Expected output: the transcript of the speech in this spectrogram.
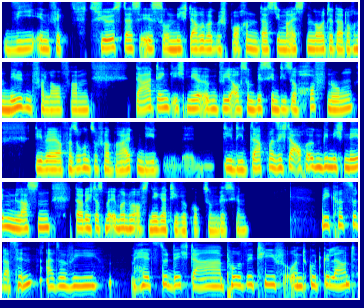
wie infektiös das ist und nicht darüber gesprochen, dass die meisten Leute da doch einen milden Verlauf haben da denke ich mir irgendwie auch so ein bisschen diese Hoffnung, die wir ja versuchen zu verbreiten, die, die, die darf man sich da auch irgendwie nicht nehmen lassen, dadurch, dass man immer nur aufs Negative guckt, so ein bisschen. Wie kriegst du das hin? Also wie hältst du dich da positiv und gut gelaunt?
